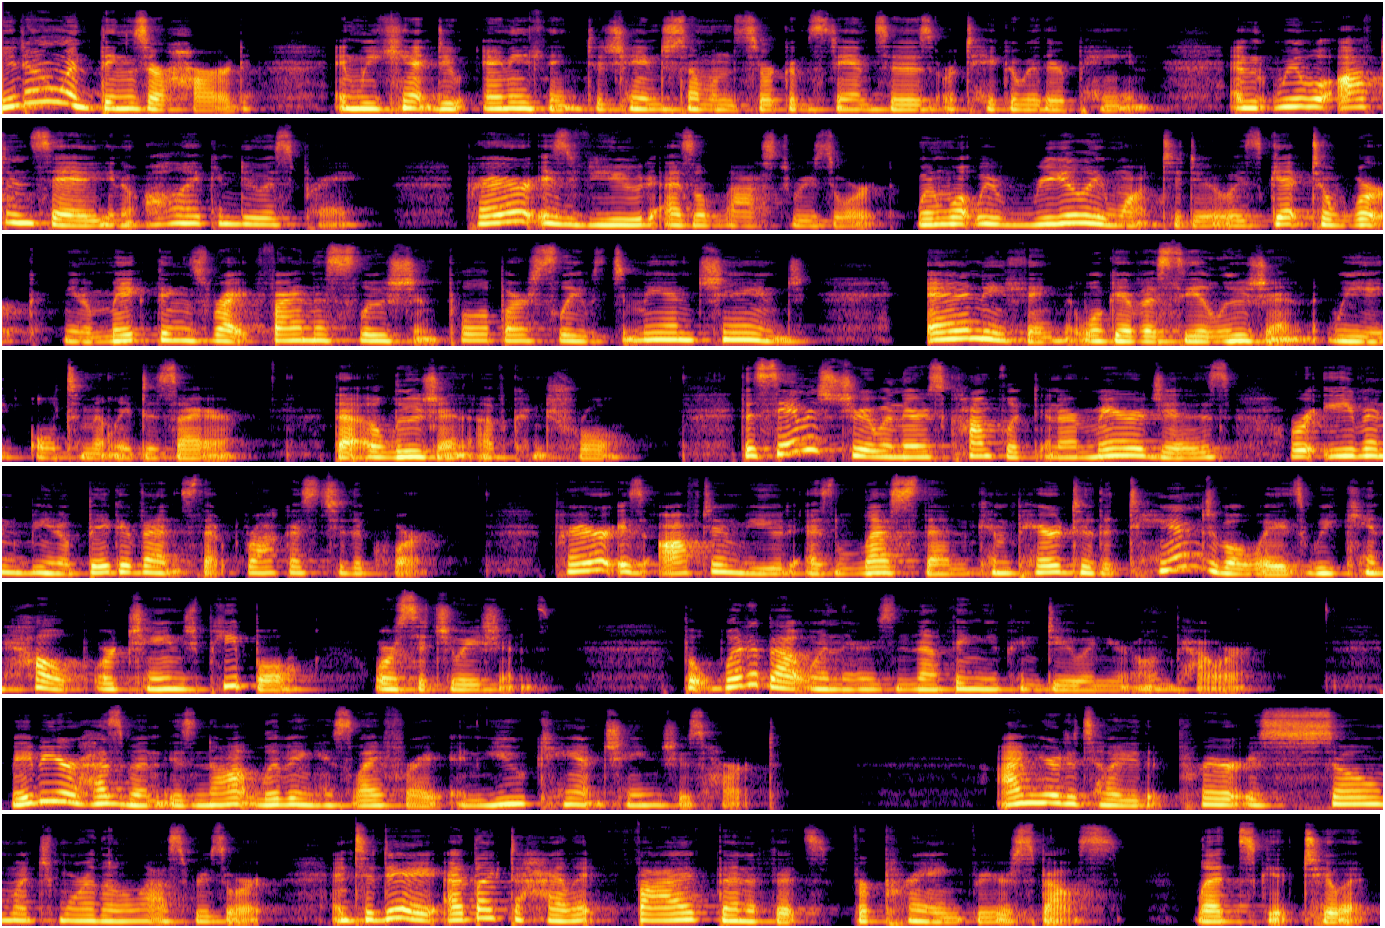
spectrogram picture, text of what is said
You know, when things are hard and we can't do anything to change someone's circumstances or take away their pain. And we will often say, you know, all I can do is pray. Prayer is viewed as a last resort when what we really want to do is get to work, you know, make things right, find the solution, pull up our sleeves, demand change, anything that will give us the illusion we ultimately desire, that illusion of control. The same is true when there's conflict in our marriages or even, you know, big events that rock us to the core. Prayer is often viewed as less than compared to the tangible ways we can help or change people or situations. But what about when there is nothing you can do in your own power? Maybe your husband is not living his life right and you can't change his heart. I'm here to tell you that prayer is so much more than a last resort. And today I'd like to highlight five benefits for praying for your spouse. Let's get to it.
